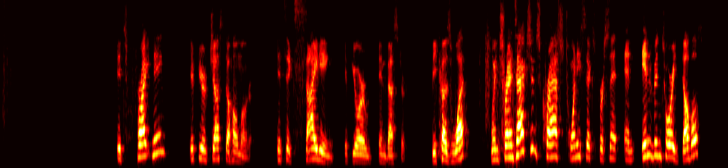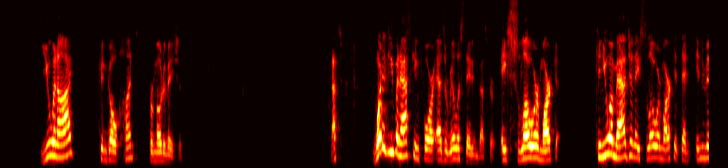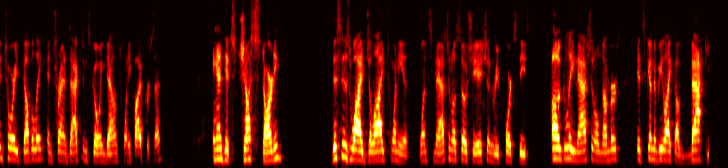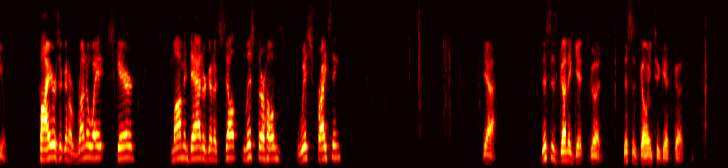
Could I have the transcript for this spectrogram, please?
it's frightening if you're just a homeowner. It's exciting if you're an investor. Because what? When transactions crash 26% and inventory doubles, you and I can go hunt for motivation. That's what have you been asking for as a real estate investor? A slower market. Can you imagine a slower market than inventory doubling and transactions going down 25%? And it's just starting. This is why July 20th, once National Association reports these ugly national numbers, it's going to be like a vacuum. Buyers are going to run away scared. Mom and dad are going to sell list their homes, wish pricing. Yeah. This is going to get good. This is going to get good.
